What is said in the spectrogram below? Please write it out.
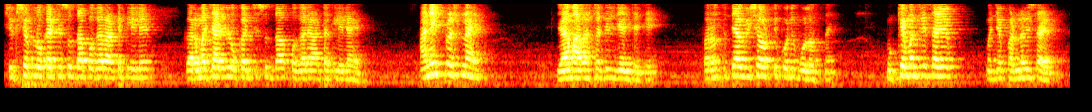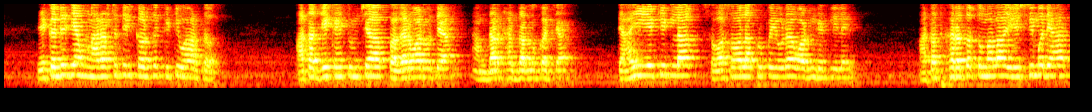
शिक्षक लोकांचे सुद्धा पगार अटकलेले आहेत. कर्मचारी लोकांचे सुद्धा पगार अटकलेले आहेत. अनेक प्रश्न आहेत या महाराष्ट्रातील जनतेचे. परंतु त्या विषयावरती कोणी बोलत नाही. मुख्यमंत्री साहेब म्हणजे फडणवीस साहेब एकंदरीत या महाराष्ट्रातील कर्ज किती वाढतं? आता जे काही तुमच्या पगारवाढ होत्या आमदार खासदार लोकांच्या त्याही एक एक लाख सव्वा सव्वा लाख रुपये एवढ्या वाढून घेतलेले आहे आता खरं तर तुम्हाला ए सीमध्ये आहात.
